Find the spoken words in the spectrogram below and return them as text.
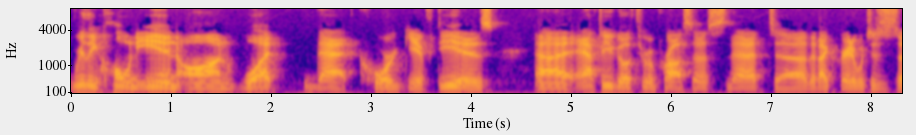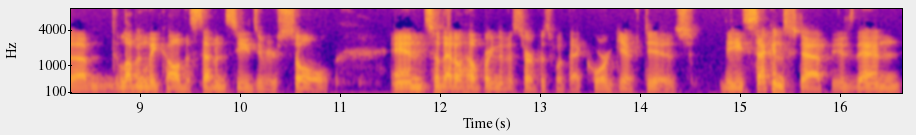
really hone in on what that core gift is. Uh, after you go through a process that uh, that I created, which is um, lovingly called the seven seeds of your soul, and so that'll help bring to the surface what that core gift is. The second step is then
